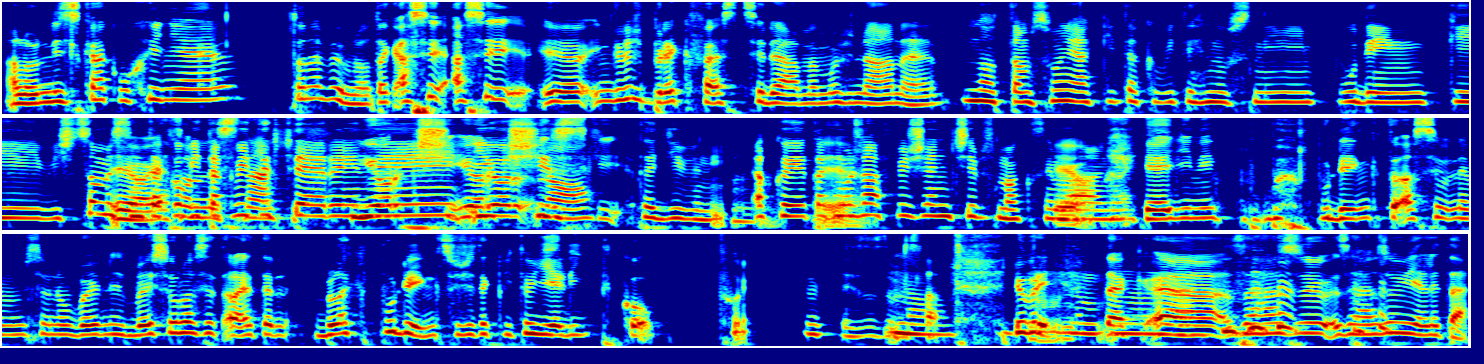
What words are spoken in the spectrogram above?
A londýnská kuchyně, to nevím, no. Tak asi, asi eh, English breakfast si dáme, možná ne. No, tam jsou nějaký takový ty hnusný pudinky, víš co myslím, jo, takový, takový ty teriny. Yorkshire, Yorkshireský. No, to je divný. Hmm. Jako je tak je. možná fish and chips maximálně. Jo. Jediný puding, to asi nevím, se mnou bude, souhlasit, ale je ten black pudding, což je takový to jelítko. Fuj. Já jsem no. Dobrý, no, tak no. uh, zahazuju, zahazuju jelita.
